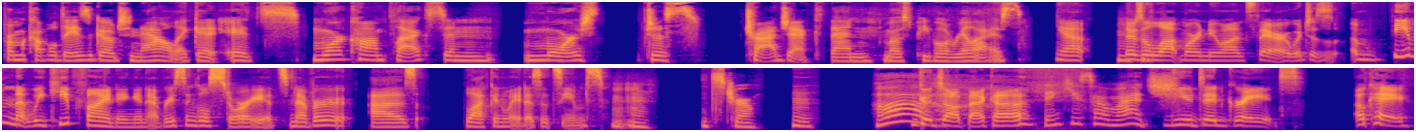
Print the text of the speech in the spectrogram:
from a couple days ago to now. Like it, it's more complex and more just tragic than most people realize. Yeah. There's a lot more nuance there, which is a theme that we keep finding in every single story. It's never as black and white as it seems. Mm-mm. It's true. Hmm. Ah, Good job, Becca. Thank you so much. You did great. Okay.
